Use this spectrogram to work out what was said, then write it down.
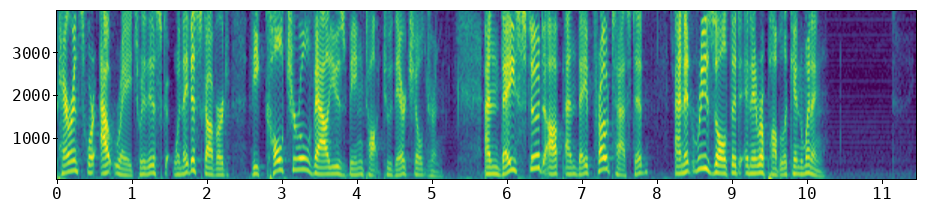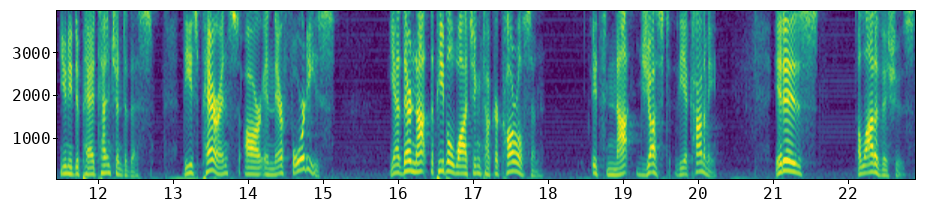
Parents were outraged when they, when they discovered the cultural values being taught to their children. And they stood up and they protested, and it resulted in a Republican winning. You need to pay attention to this. These parents are in their 40s. Yeah, they're not the people watching Tucker Carlson. It's not just the economy, it is a lot of issues.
